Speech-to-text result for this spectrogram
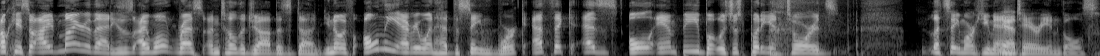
Okay, so I admire that. He says, I won't rest until the job is done. You know, if only everyone had the same work ethic as Ol Ampy, but was just putting it towards, let's say, more humanitarian goals.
